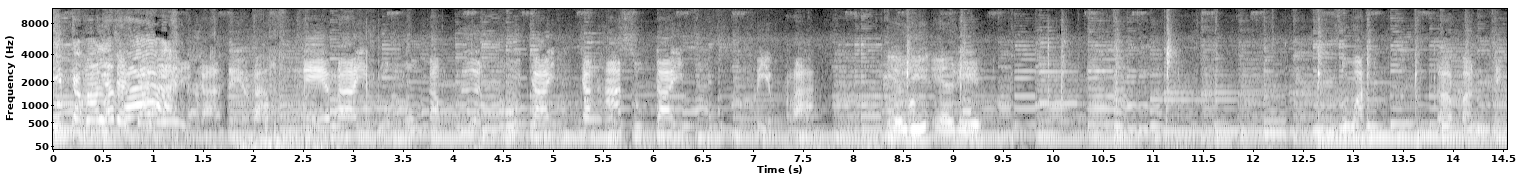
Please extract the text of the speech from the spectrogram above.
ลิฟกลับมาแล้วจัดค่ะการเลยการได้รับเนรัยรวมวงกับเพื่อนรู้ใจ จะหาสุขใดเปรียบปรานเอลดีเอลดีสวัสดาบันแห่ง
